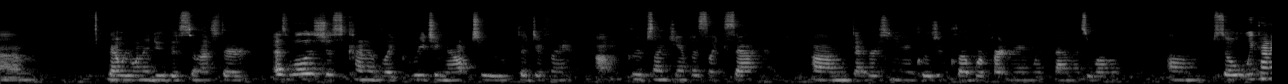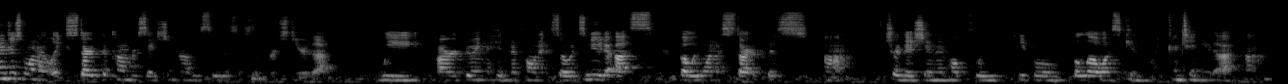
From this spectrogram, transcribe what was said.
um, that we want to do this semester, as well as just kind of like reaching out to the different um, groups on campus, like SAC, um, Diversity and Inclusion Club. We're partnering with them as well. Um, so we kind of just want to like start the conversation. Obviously, this is the first year that we are doing the hidden opponent, so it's new to us, but we want to start this um, tradition, and hopefully, people below us can like continue that um,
